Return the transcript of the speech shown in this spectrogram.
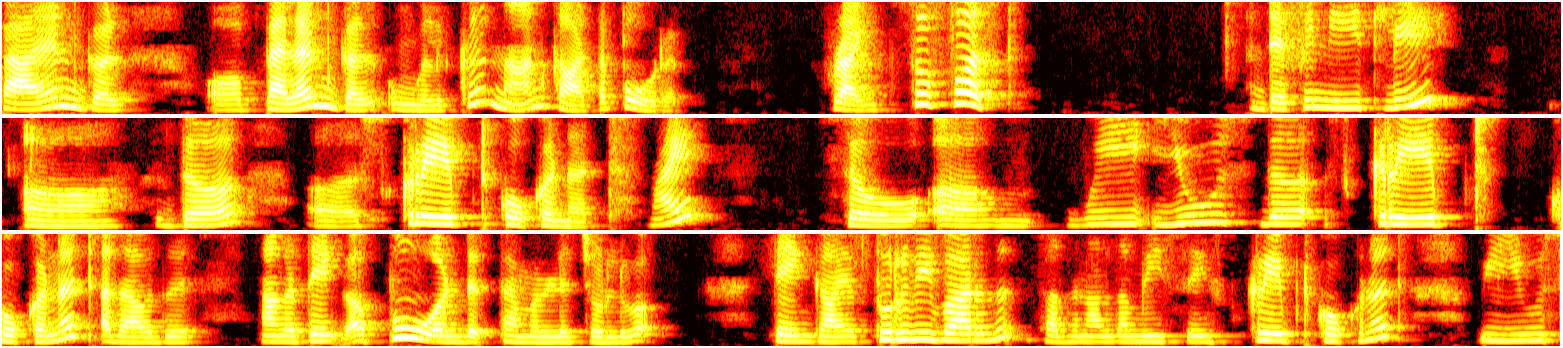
பயன்கள் பலன்கள் உங்களுக்கு நான் காட்ட போகிறேன் right so first definitely uh, the uh, scraped coconut right so um, we use the scraped coconut அதாவது நாங்கள் தேங்காய் பூ அண்டு தமிழில் சொல்லுவோம் தேங்காயை துருவி வாருது ஸோ அதனால தான் we say scraped coconut we use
